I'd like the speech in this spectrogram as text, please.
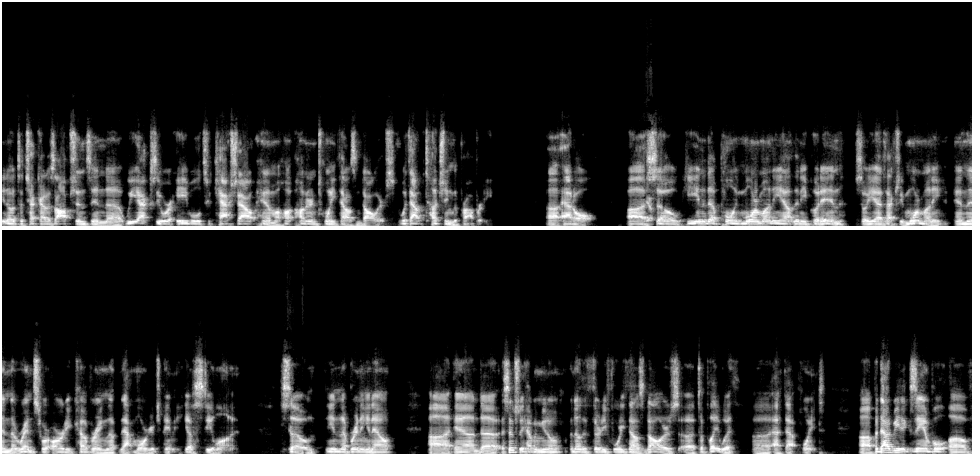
you know to check out his options, and uh, we actually were able to cash out him one hundred twenty thousand dollars without touching the property uh, at all. Uh, yep. So he ended up pulling more money out than he put in. So he has actually more money. And then the rents were already covering the, that mortgage payment. He got a steal on it. So he ended up renting it out uh, and uh, essentially having, you know, another $30,000, $40,000 uh, to play with uh, at that point. Uh, but that would be an example of,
